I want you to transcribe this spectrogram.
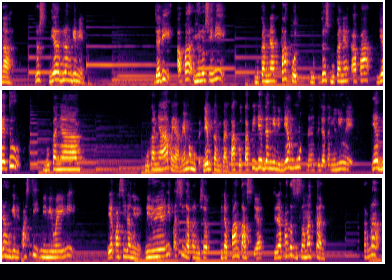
Nah, terus dia bilang gini, jadi apa Yunus ini bukannya takut terus bukannya apa dia itu bukannya bukannya apa ya? Memang dia bukan bukan takut tapi dia bilang gini dia muak dengan kejahatan Niniwe dia bilang gini pasti Niniwe ini dia pasti bilang gini Niniwe ini pasti nggak akan bisa tidak pantas ya tidak pantas diselamatkan. Karena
